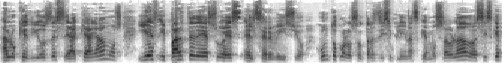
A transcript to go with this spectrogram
a lo que Dios desea que hagamos. Y, es, y parte de eso es el servicio, junto con las otras disciplinas que hemos hablado. Así es que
